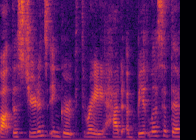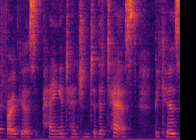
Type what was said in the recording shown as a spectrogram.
but the students in group three had a bit less of their focus paying attention to the test because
